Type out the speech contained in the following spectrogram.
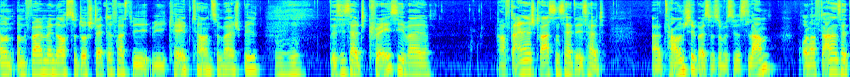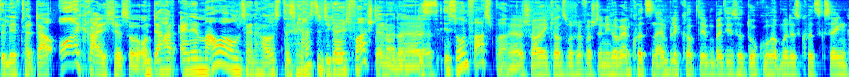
Und, und vor allem, wenn du auch so durch Städte fährst, wie, wie Cape Town zum Beispiel, das ist halt crazy, weil auf der einen Straßenseite ist halt ein Township, also sowas wie ein Slum, und auf der anderen Seite lebt halt der Orgreiche so. Und der hat eine Mauer um sein Haus. Das kannst du dir gar nicht vorstellen, Alter. Ja. Das ist unfassbar. Ja, schau, ich kann es mir schon verstehen. Ich habe ja einen kurzen Einblick gehabt, eben bei dieser Doku hat man das kurz gesehen.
